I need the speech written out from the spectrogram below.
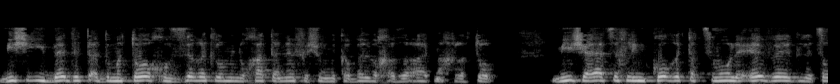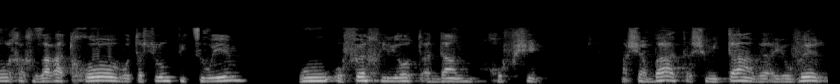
מי שאיבד את אדמתו, חוזרת לו מנוחת הנפש, הוא מקבל בחזרה את נחלתו. מי שהיה צריך למכור את עצמו לעבד לצורך החזרת חוב או תשלום פיצויים, הוא הופך להיות אדם חופשי. השבת, השמיטה והיובל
